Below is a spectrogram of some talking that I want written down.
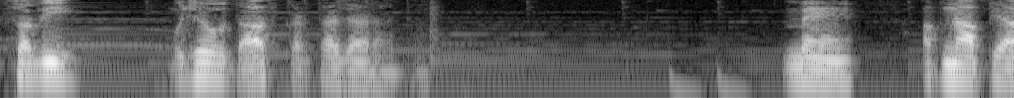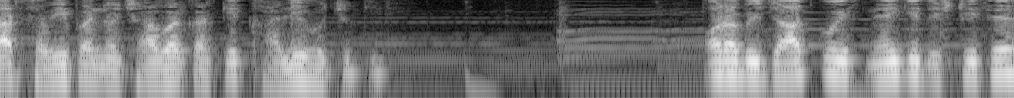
सभी मुझे उदास करता जा रहा था। मैं अपना प्यार सभी पर नौछावर करके खाली हो चुकी थी, और अभिजात को स्नेह की दृष्टि से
